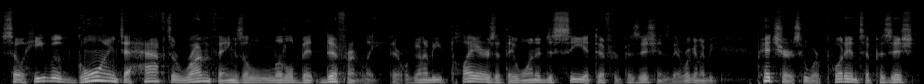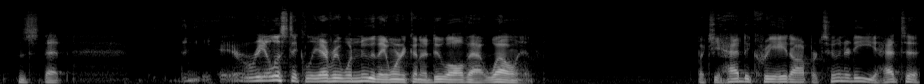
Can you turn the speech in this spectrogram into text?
So he was going to have to run things a little bit differently. There were going to be players that they wanted to see at different positions. There were going to be pitchers who were put into positions that realistically everyone knew they weren't going to do all that well in. But you had to create opportunity, you had to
